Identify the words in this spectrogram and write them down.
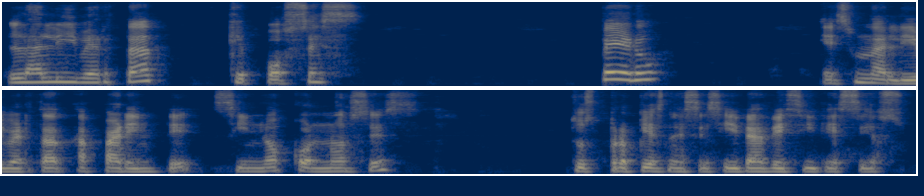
la libertad que poses. Pero es una libertad aparente si no conoces tus propias necesidades y deseos.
